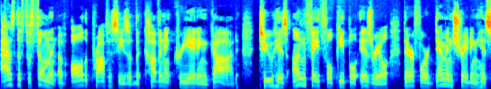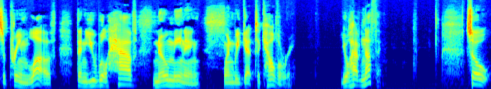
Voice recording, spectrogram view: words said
as the fulfillment of all the prophecies of the covenant creating God to his unfaithful people Israel, therefore demonstrating his supreme love, then you will have no meaning when we get to Calvary. You'll have nothing. So,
